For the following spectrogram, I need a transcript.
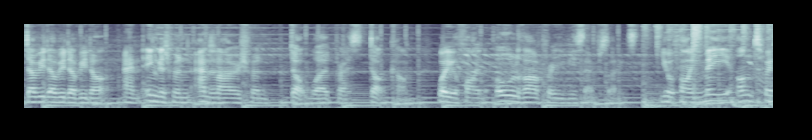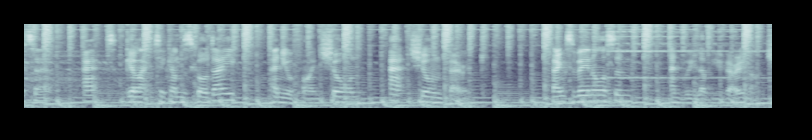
www.anenglishmanandanirishman.wordpress.com where you'll find all of our previous episodes. You'll find me on Twitter at galactic underscore Dave, and you'll find Sean at Sean Ferrick. Thanks for being awesome, and we love you very much.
